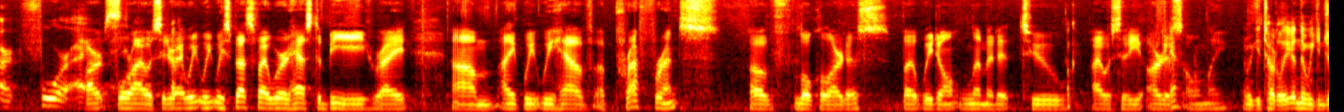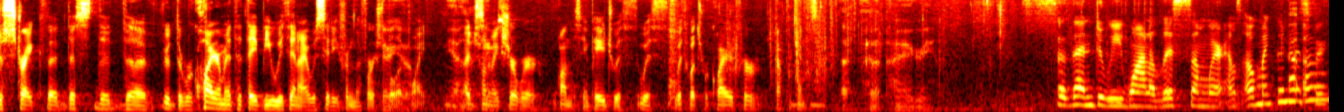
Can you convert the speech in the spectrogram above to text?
art for Iowa art City. for Iowa City, right? We, we we specify where it has to be, right? Um, I think we, we have a preference of local artists, but we don't limit it to Okay. Iowa City artists Yeah. only. And we can totally, and then we can just strike the, this, the, the, the requirement that they be within Iowa City from the first There you bullet go. point. Yeah, I that just want to make seems- sure we're on the same page with, with, with what's required for applicants. Uh, uh, I agree. So then do we want to list somewhere else? Oh, my goodness. we're-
